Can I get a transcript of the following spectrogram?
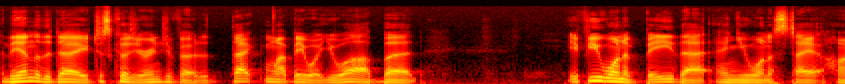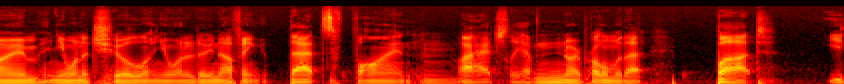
at the end of the day, just because you're introverted, that might be what you are. But if you want to be that and you want to stay at home and you want to chill and you want to do nothing, that's fine. Mm. I actually have no problem with that. But you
